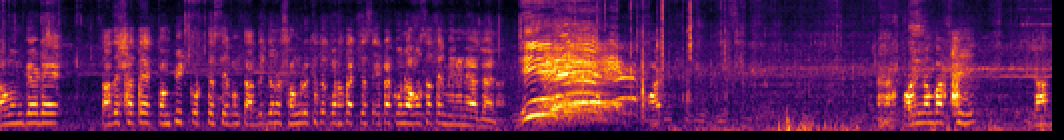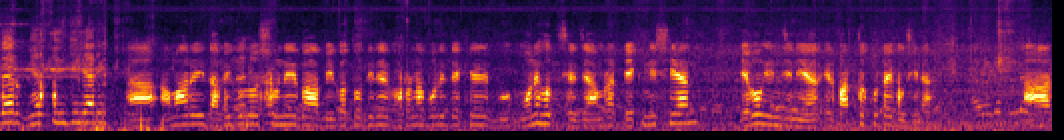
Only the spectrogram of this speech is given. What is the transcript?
নবম গ্রেডে তাদের সাথে কম্পিট করতেছে এবং তাদের জন্য সংরক্ষিত কোঠা থাকতেছে, এটা কোনো অবস্থাতে মেনে নেওয়া যায় না। পয়েন্ট নাম্বার থ্রি যাদের বিএসসি ইঞ্জিনিয়ারিং আমার এই দাবিগুলো শুনে বা বিগত দিনের ঘটনাবলী দেখে মনে হচ্ছে যে আমরা টেকনিশিয়ান এবং ইঞ্জিনিয়ার এর পার্থক্যটাই বুঝি না। আর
